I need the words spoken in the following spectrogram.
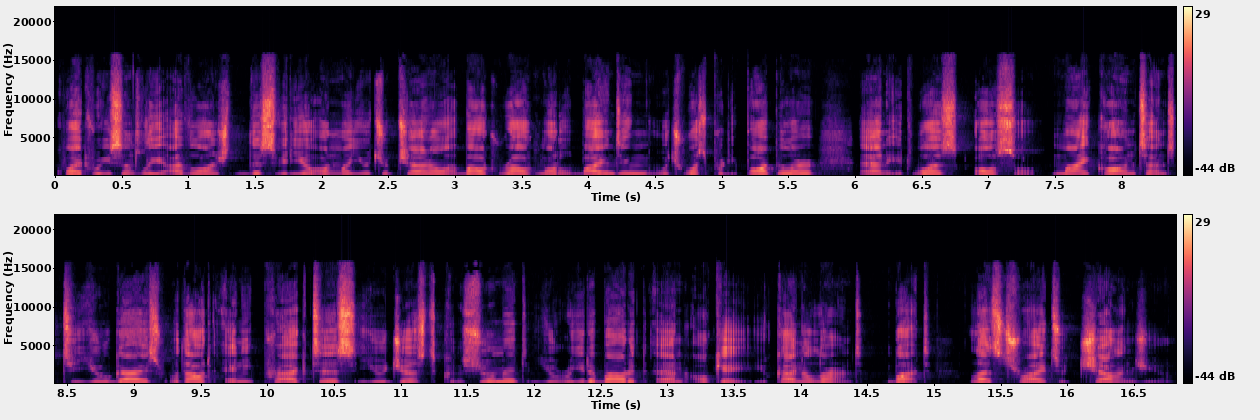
Quite recently, I've launched this video on my YouTube channel about route model binding, which was pretty popular, and it was also my content to you guys without any practice. You just consume it, you read about it, and okay, you kind of learned. But let's try to challenge you.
